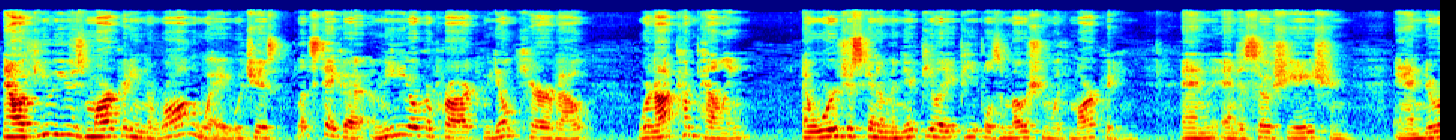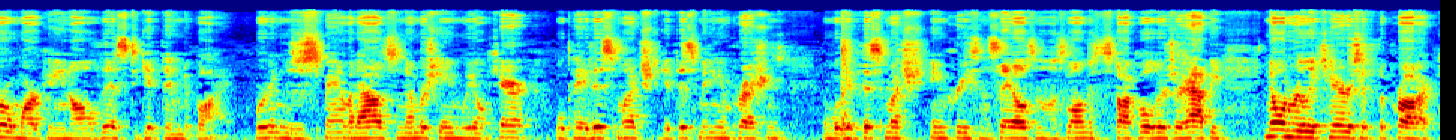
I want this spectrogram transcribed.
Now, if you use marketing the wrong way, which is let's take a, a mediocre product we don't care about, we're not compelling, and we're just going to manipulate people's emotion with marketing and, and association and neuromarketing and all this to get them to buy. it. We're going to just spam it out. It's a numbers game. We don't care. We'll pay this much to get this many impressions, and we'll get this much increase in sales. And as long as the stockholders are happy, no one really cares if the product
